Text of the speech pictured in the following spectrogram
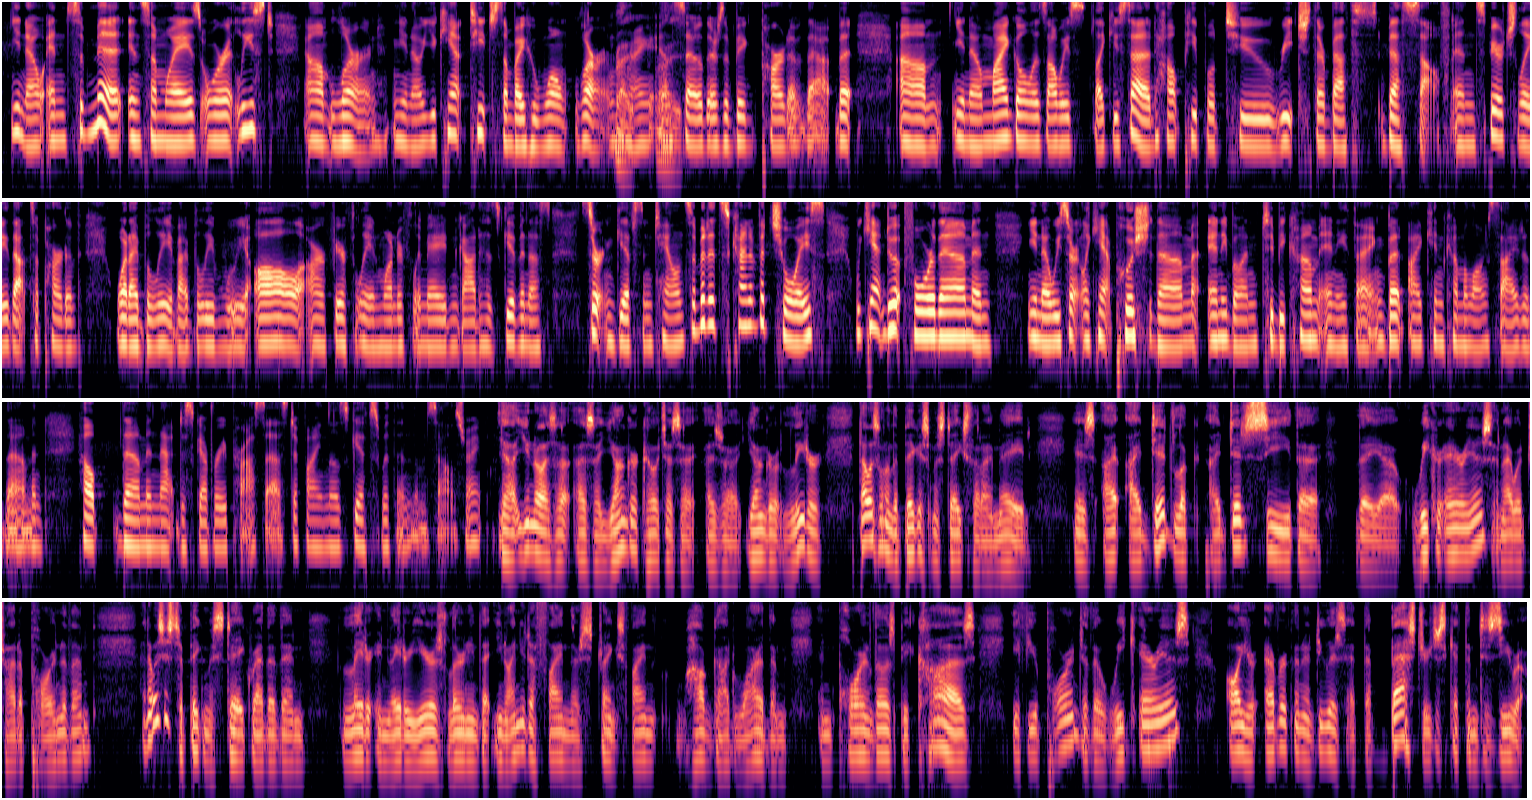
you know, and submit in some ways, or at least um, learn. You know, you can't teach somebody who won't learn, Right, right? And so there's a big part of that. But um, you know, my goal is always, like you said, help people to reach their best best self. And spiritually, that's a part of what I believe. I believe we all are fearfully and wonderfully made, and God has given us certain gifts and talents. But it's kind of a choice. We can't do it for them, and you know, we certainly can't push them, anyone, to become anything. But I can come alongside of them and help them in that discovery process to find those gifts within themselves. Right? Yeah, you know, as a as a younger coach, as a as a younger leader, that was one of the biggest mistakes that I made. Is I, I did look, I did see the the uh, weaker areas, and I would try to pour into them, and it was just a big mistake. Rather than later in later years learning that you know I need to find their strengths, find how God wired them, and pour into those. Because if you pour into the weak areas, all you're ever going to do is, at the best, you just get them to zero.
